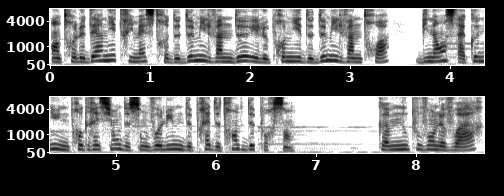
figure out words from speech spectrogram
Entre le dernier trimestre de 2022 et le premier de 2023, Binance a connu une progression de son volume de près de 32%. Comme nous pouvons le voir,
